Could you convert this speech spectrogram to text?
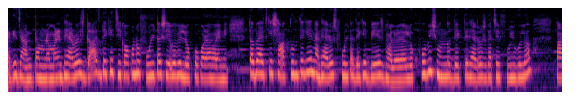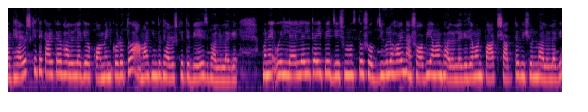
আগে জানতাম না। মানে ঢ্যাঁড়স গাছ দেখেছি, কখনো ফুলটা সেভাবে লক্ষ্য করা হয়নি। তবে আজকে শাক তুলতে গিয়ে না ঢ্যাঁড়স ফুলটা দেখে বেশ ভালো লাগল। খুবই সুন্দর দেখতে ঢ্যাঁড়স গাছের ফুলগুলো। আর ঢ্যাঁড়স খেতে কার কার ভালো লাগে ও কমেন্ট করো তো। আমার কিন্তু ঢ্যাঁড়স খেতে বেশ ভালো লাগে। মানে ওই ল্যাল ল্যালে টাইপের যে সমস্ত সবজিগুলো হয় না, সবই আমার ভালো লাগে। যেমন পাট, শাকটা ভীষণ ভালো লাগে।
